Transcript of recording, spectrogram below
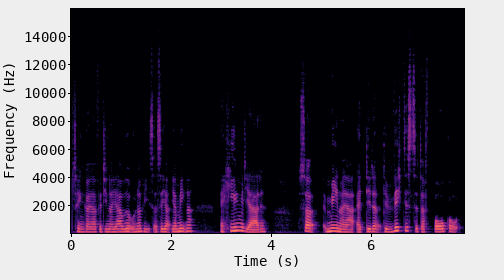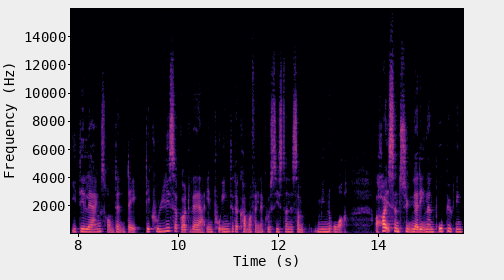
tænker jeg, fordi når jeg er ude og undervise, altså jeg, jeg mener, af hele mit hjerte, så mener jeg, at det, der, det vigtigste, der foregår i det læringsrum den dag, det kunne lige så godt være en pointe, der kommer fra en af kursisterne, som mine ord. Og højst sandsynligt er det en eller anden brobygning,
